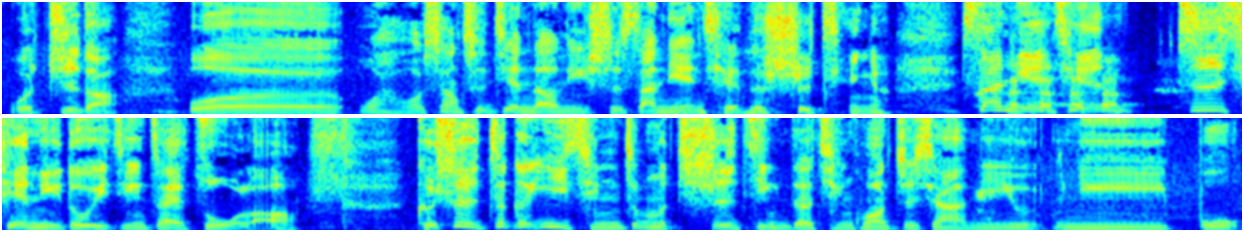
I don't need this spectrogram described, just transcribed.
我知道，我哇，我上次见到你是三年前的事情啊，三年前之前你都已经在做了啊。可是这个疫情这么吃紧的情况之下，你你不。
